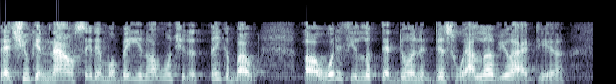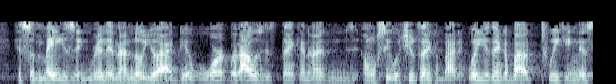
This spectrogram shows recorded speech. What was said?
that you can now say to him, well, babe, you know, I want you to think about uh, what if you looked at doing it this way? I love your idea it's amazing, really, and I know your idea will work, but I was just thinking, I don't see what you think about it. What do you think about tweaking this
